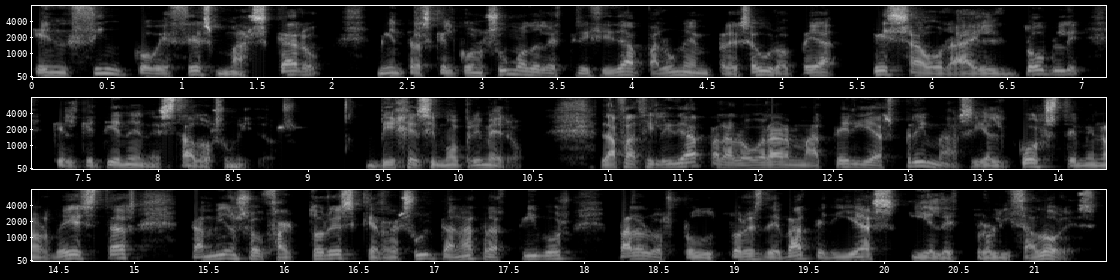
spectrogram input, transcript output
en cinco veces más caro, mientras que el consumo de electricidad para una empresa europea es ahora el doble que el que tiene en Estados Unidos. Vigésimo primero. La facilidad para lograr materias primas y el coste menor de estas también son factores que resultan atractivos para los productores de baterías y electrolizadores.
